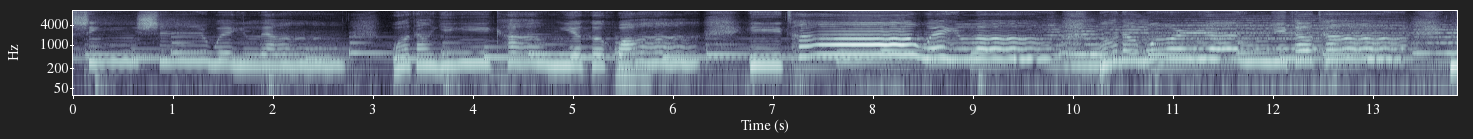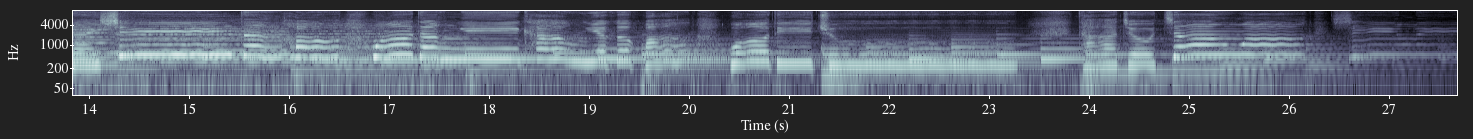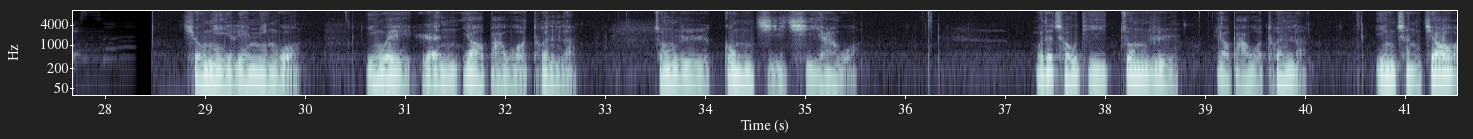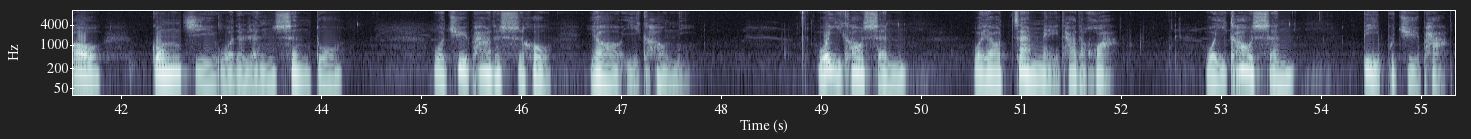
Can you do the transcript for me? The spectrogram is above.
心事微凉，我当依靠耶和华，以他为乐。我当默认依靠他，耐心等候。我当依靠耶和华，我的主，他就将求你怜悯我，因为人要把我吞了，终日攻击欺压我。我的仇敌终日要把我吞了，因逞骄傲攻击我的人甚多。我惧怕的时候要依靠你，我倚靠神，我要赞美他的话。我依靠神，必不惧怕。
